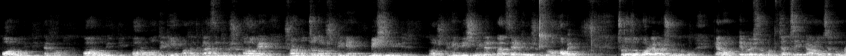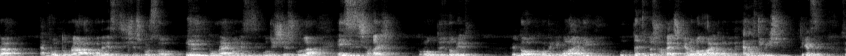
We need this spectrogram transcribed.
পর্বভিত্তিক। দেখো, পর্বভিত্তিক। পর্ব বলতে কি? অর্থাৎ ক্লাসের ডিউরেশনটা হবে সর্বোচ্চ দশ থেকে বিশ মিনিটের। দশ থেকে বিশ মিনিটের ক্লাসের ডিউরেশনগুলো হবে। ছোট ছোট পর্বে আমরা শুরু করব। কেন এভাবে শুরু করতে চাচ্ছি? কারণ হচ্ছে তোমরা এখন তোমরা তোমাদের এসএসসি শেষ করছ। তোমরা এখন এসএসসি পঁচিশ শেষ করলা। এইচএসসি সাতাইশ। তোমরা উত্তেজিত বেশ তাই তো? তোমাদেরকে বলা হয় কি উত্তেজিত সাতাইশ। কেন বলা হয়? তোমাদের এনার্জি বেশি, ঠিক আছে? সো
